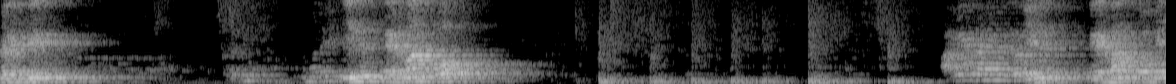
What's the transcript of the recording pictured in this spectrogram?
collected in advance of a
